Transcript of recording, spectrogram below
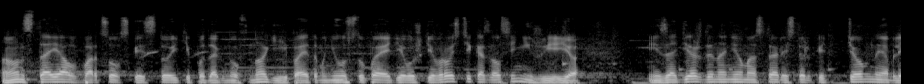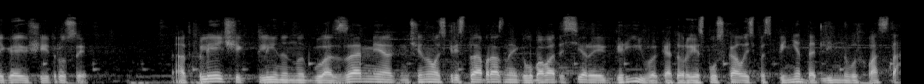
Он стоял в борцовской стойке, подогнув ноги, и поэтому, не уступая девушке в росте, казался ниже ее — из одежды на нем остались только темные облегающие трусы. От плеч и клина над глазами начиналась крестообразная голубовато-серая грива, которая спускалась по спине до длинного хвоста.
